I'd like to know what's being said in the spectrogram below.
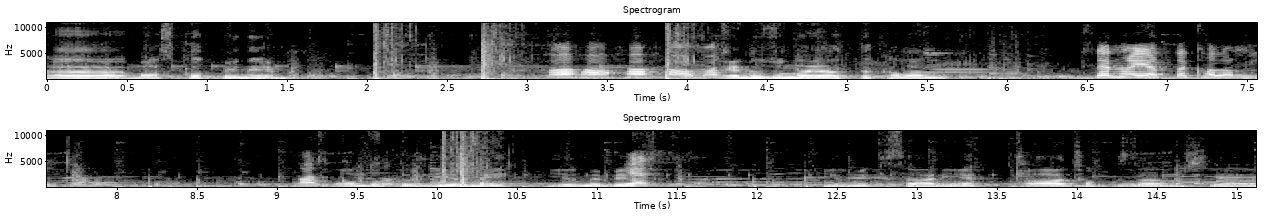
Ha, maskot benim. Ha ha ha ha. Mas- En uzun hayatta kalan Sen hayatta kalamayacaksın. Maskotsun. 19, 20, 21, Yes. 22 saniye. Aa çok güzelmiş ya.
